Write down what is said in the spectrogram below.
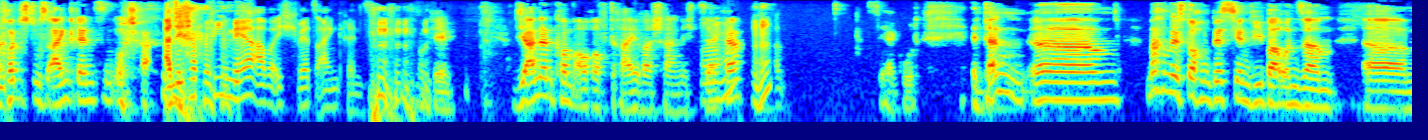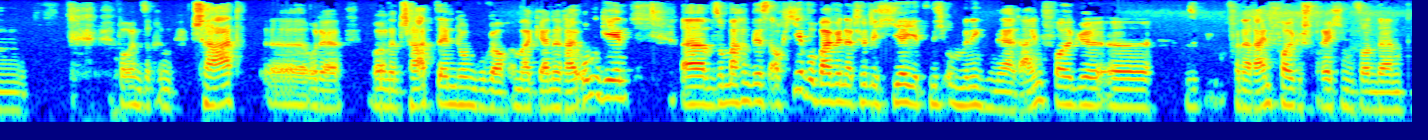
also, konntest du es eingrenzen? Oder? Also ich habe viel mehr, aber ich werde es eingrenzen. Okay. Die anderen kommen auch auf drei wahrscheinlich circa. Mhm. mhm. Sehr gut. Dann ähm, machen wir es doch ein bisschen wie bei unserem ähm, bei unseren Chart äh, oder unseren Chartsendungen, wo wir auch immer gerne reihum Ähm, so machen wir es auch hier, wobei wir natürlich hier jetzt nicht unbedingt in der Reihenfolge äh, also von der Reihenfolge sprechen, sondern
